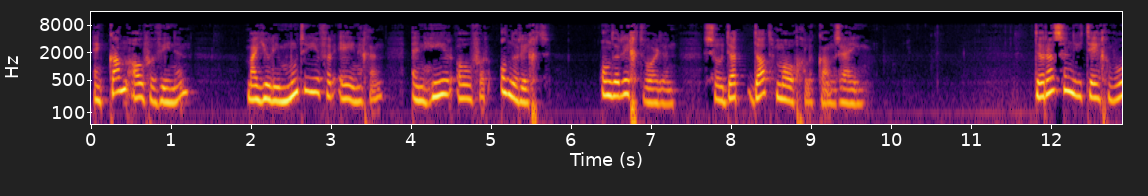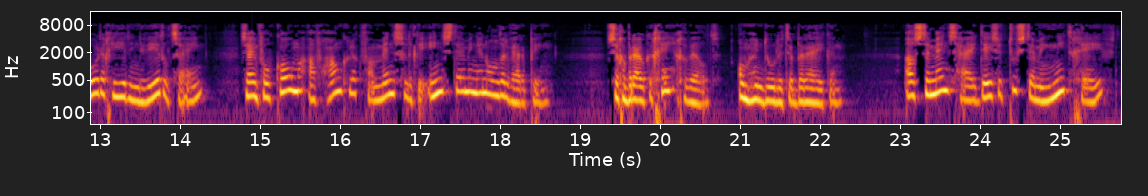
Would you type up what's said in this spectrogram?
en kan overwinnen, maar jullie moeten je verenigen en hierover onderricht, onderricht worden, zodat dat mogelijk kan zijn. De rassen die tegenwoordig hier in de wereld zijn, zijn volkomen afhankelijk van menselijke instemming en onderwerping. Ze gebruiken geen geweld om hun doelen te bereiken. Als de mensheid deze toestemming niet geeft,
